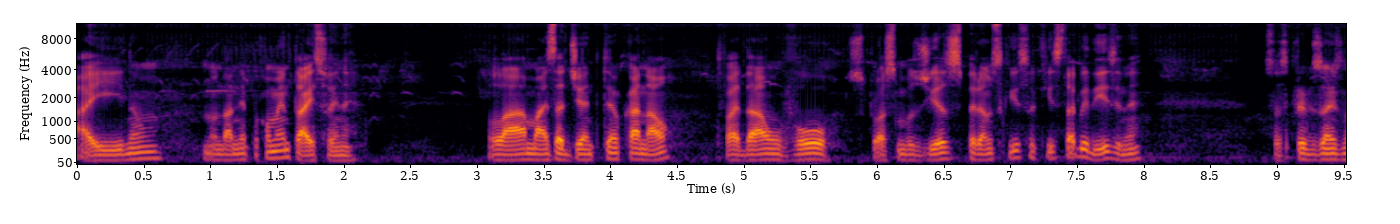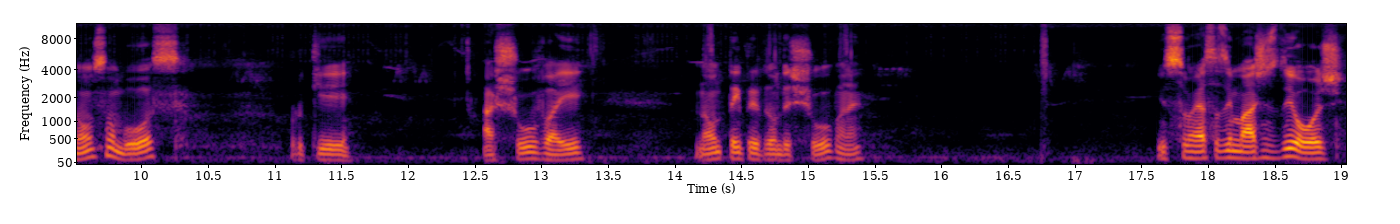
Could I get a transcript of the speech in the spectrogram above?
aí não, não dá nem para comentar isso aí, né? Lá mais adiante tem o canal vai dar um voo nos próximos dias. Esperamos que isso aqui estabilize, né? Essas previsões não são boas, porque a chuva aí não tem previsão de chuva, né? E são essas imagens de hoje,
